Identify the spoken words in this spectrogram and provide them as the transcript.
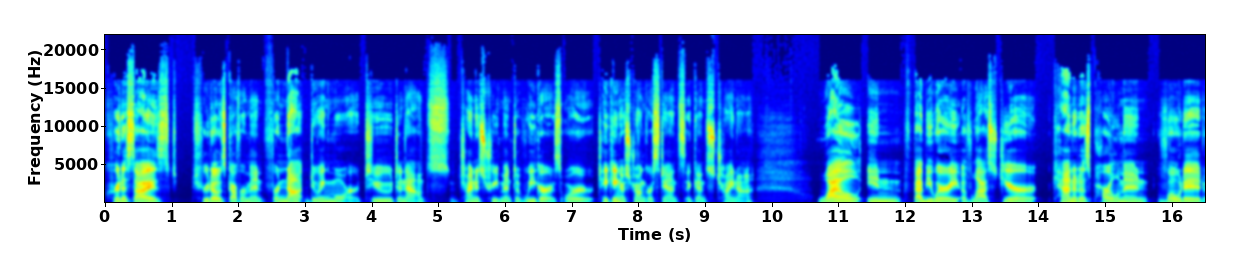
criticized Trudeau's government for not doing more to denounce China's treatment of Uyghurs or taking a stronger stance against China. While in February of last year, Canada's parliament voted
